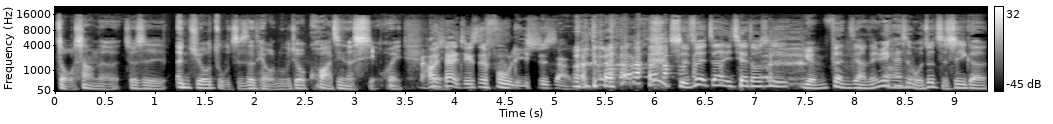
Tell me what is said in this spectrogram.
走上了就是 NGO 组织这条路，就跨进了协会。然后现在已经是副理事长了，是，所以真的一切都是缘分这样子。因为一开始我就只是一个。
